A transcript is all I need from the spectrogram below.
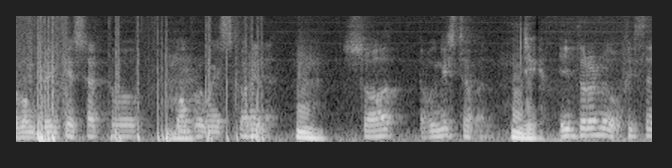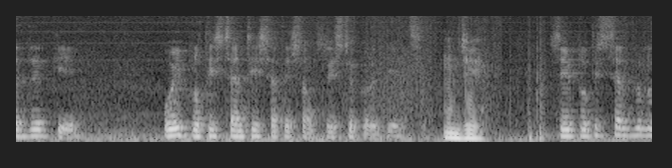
এবং ব্যাংকের স্বার্থ কম্প্রোমাইজ করে না সৎ এবং নিষ্ঠাবান এই ধরনের অফিসারদেরকে ওই প্রতিষ্ঠানটির সাথে সংশ্লিষ্ট করে দিয়েছি। জি। সেই প্রতিষ্ঠানগুলো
